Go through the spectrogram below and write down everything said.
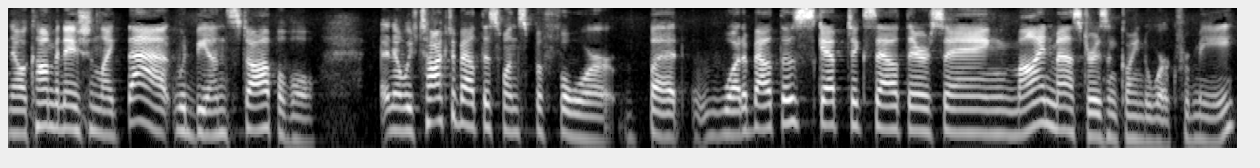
Now, a combination like that would be unstoppable. Now, we've talked about this once before, but what about those skeptics out there saying, MindMaster isn't going to work for me?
